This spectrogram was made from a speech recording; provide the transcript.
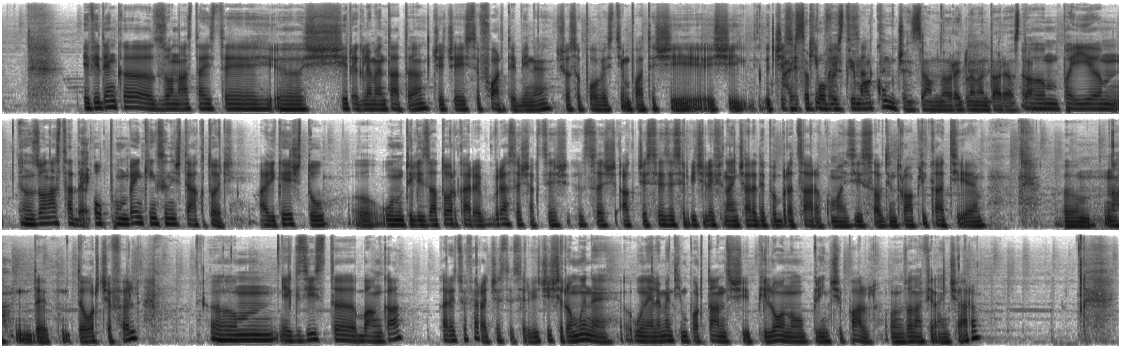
Evident că zona asta este uh, și reglementată, ceea ce este foarte bine și o să povestim poate și, și ce Hai se să schimbă povestim exact. acum ce înseamnă reglementarea asta. Uh, păi, uh, în zona asta de open banking sunt niște actori. Adică ești tu, uh, un utilizator care vrea să-și, acces, să-și acceseze serviciile financiare de pe brățară, cum ai zis, sau dintr-o aplicație uh, na, de, de orice fel. Uh, există banca, care îți oferă aceste servicii și rămâne un element important și pilonul principal în zona financiară.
